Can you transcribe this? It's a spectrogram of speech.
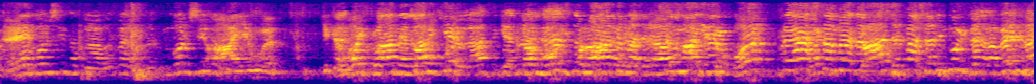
Hé, morgen zit dat nou. Morgen zit dat. Ah, jongen. Je kan mooi klaar met mannetje. Laat je dan mooi praten met raad. Maar je kan mooi praten met raad. Dat was aan die moeite. Dat was aan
